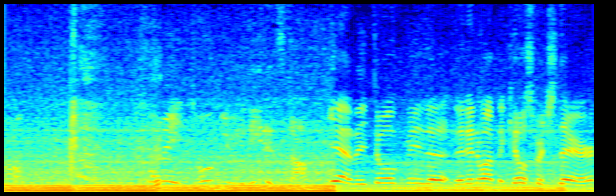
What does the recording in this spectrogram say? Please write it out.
Oh. Well, they told you you needed stuff. Yeah, they told me that they didn't want the kill switch there.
